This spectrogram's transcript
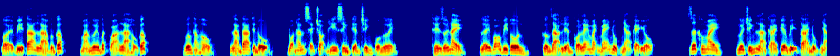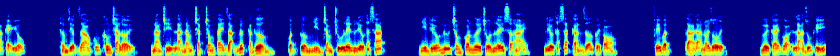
bởi vì ta là vương cấp, mà ngươi bất quá là hầu cấp. Vương thắng hậu làm ta tiền đồ, bọn hắn sẽ chọn hy sinh tiền trình của ngươi. Thế giới này lấy võ vi tôn, cường giả liền có lẽ mạnh mẽ nhục nhã kẻ yếu. Rất không may, ngươi chính là cái kia bị ta nhục nhã kẻ yếu. Thẩm diệp giao cũng không trả lời, nàng chỉ là nắm chặt trong tay dạn nước cản thương, quật cường nhìn chăm chú lên liêu thất sát. Nhìn thiếu nữ trong con ngươi trốn lấy sợ hãi, liêu thất sát cản rỡ cười to. Phế vật, ta đã nói rồi. Ngươi cái gọi là dũng khí,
